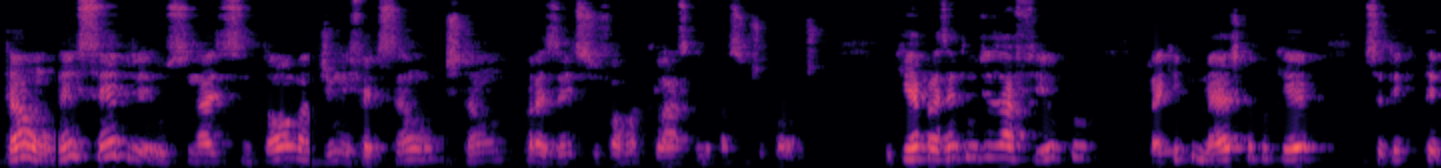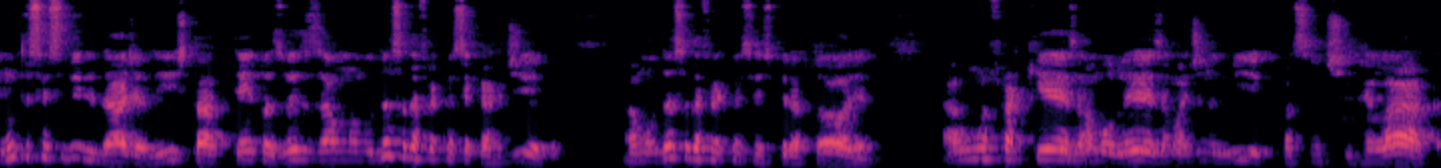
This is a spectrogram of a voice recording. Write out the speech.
Então, nem sempre os sinais e sintomas de uma infecção estão presentes de forma clássica no paciente oncológico, o que representa um desafio para a equipe médica, porque você tem que ter muita sensibilidade ali, estar atento. Às vezes há uma mudança da frequência cardíaca, há uma mudança da frequência respiratória, há uma fraqueza, uma moleza, uma dinamia que o paciente relata,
